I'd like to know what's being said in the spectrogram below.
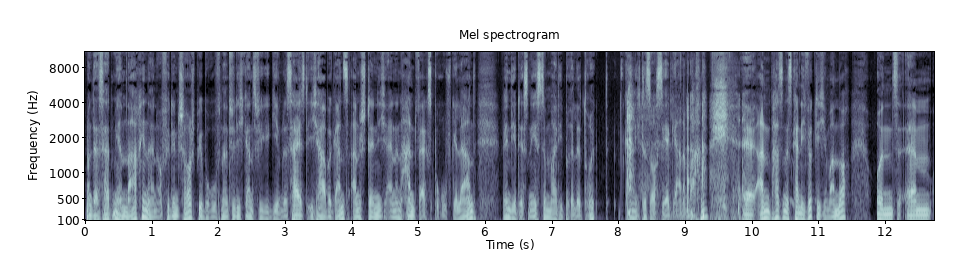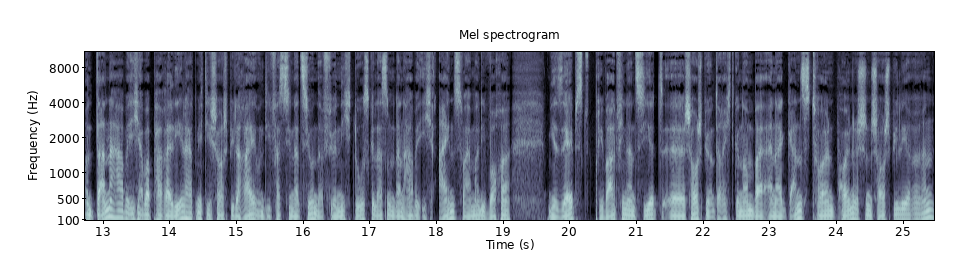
Und das hat mir im Nachhinein auch für den Schauspielberuf natürlich ganz viel gegeben. Das heißt, ich habe ganz anständig einen Handwerksberuf gelernt. Wenn dir das nächste Mal die Brille drückt, kann ich das auch sehr gerne machen. Äh, anpassen, das kann ich wirklich immer noch. Und, ähm, und dann habe ich aber parallel hat mich die Schauspielerei und die Faszination dafür nicht losgelassen. Und dann habe ich ein, zweimal die Woche mir selbst privat finanziert äh, Schauspielunterricht genommen bei einer ganz tollen polnischen Schauspiellehrerin,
